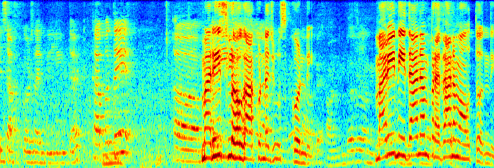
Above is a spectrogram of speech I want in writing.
yes of course I believe that కాకపోతే మరీ స్లో కాకుండా చూసుకోండి. మరీ నిదానం ప్రధానం అవుతుంది.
